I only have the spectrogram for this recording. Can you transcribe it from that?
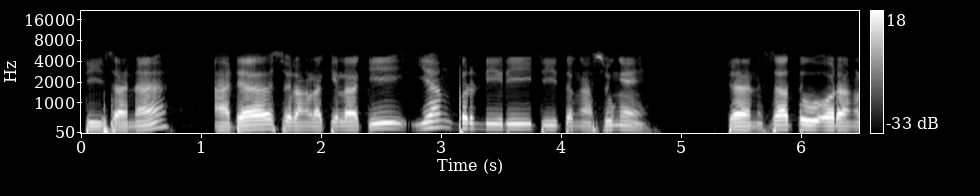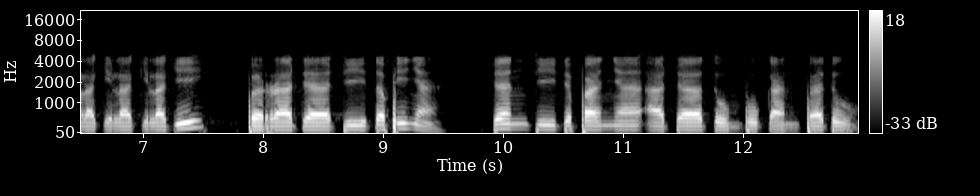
Di sana ada seorang laki-laki yang berdiri di tengah sungai, dan satu orang laki-laki lagi berada di tepinya, dan di depannya ada tumpukan batu.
